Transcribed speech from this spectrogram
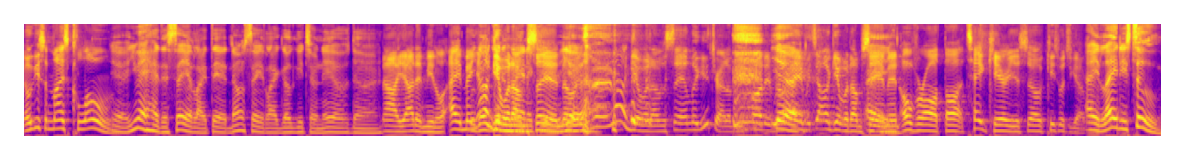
Go get some nice cologne. Yeah, you ain't had to say it like that. Don't say like go get your nails done. Nah, y'all didn't mean. to- Hey man, Well, y'all get get what I'm saying. No, yeah. y'all get what I'm saying. Look, you trying to be funny, bro. Yeah. Hey, but y'all get what I'm saying, Hey. man. Overall thought: take care of yourself. Keep what you got. bro. Hey, ladies too,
